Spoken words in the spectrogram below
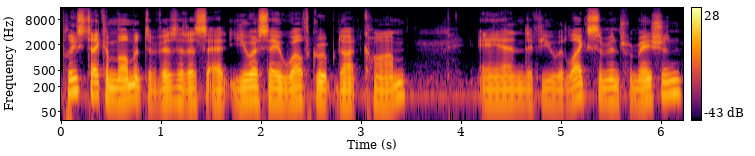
Please take a moment to visit us at usawealthgroup.com. And if you would like some information,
